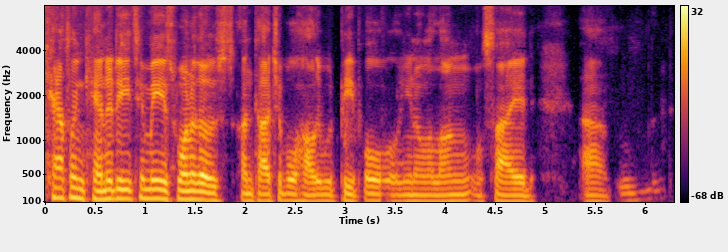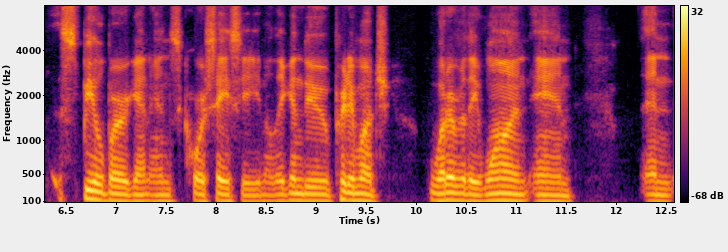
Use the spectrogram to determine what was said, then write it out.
Kathleen Kennedy to me is one of those untouchable Hollywood people, you know, alongside uh, Spielberg and, and Scorsese. You know, they can do pretty much whatever they want, and and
